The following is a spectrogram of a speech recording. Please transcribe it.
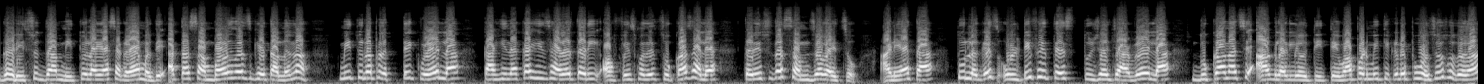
घरी सुद्धा मी तुला या सगळ्यामध्ये आता सांभाळूनच घेत आलो ना. मी तुला प्रत्येक वेळेला काही ना काही झालं तरी ऑफिसमध्ये चुका झाल्या तरी सुद्धा समजवायचो. आणि आता तू लगेच उलटी फिरतेस. तुझ्या ज्या वेळेला दुकानाची आग लागली होती तेव्हा पण मी तिकडे पोहोचत होतो ना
